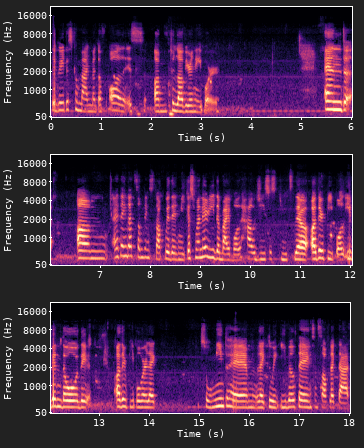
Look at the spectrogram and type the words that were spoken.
the greatest commandment of all is um, to love your neighbor. And um, I think that's something stuck within me because when I read the Bible, how Jesus treats the other people, even though the other people were like so mean to him, like doing evil things and stuff like that,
